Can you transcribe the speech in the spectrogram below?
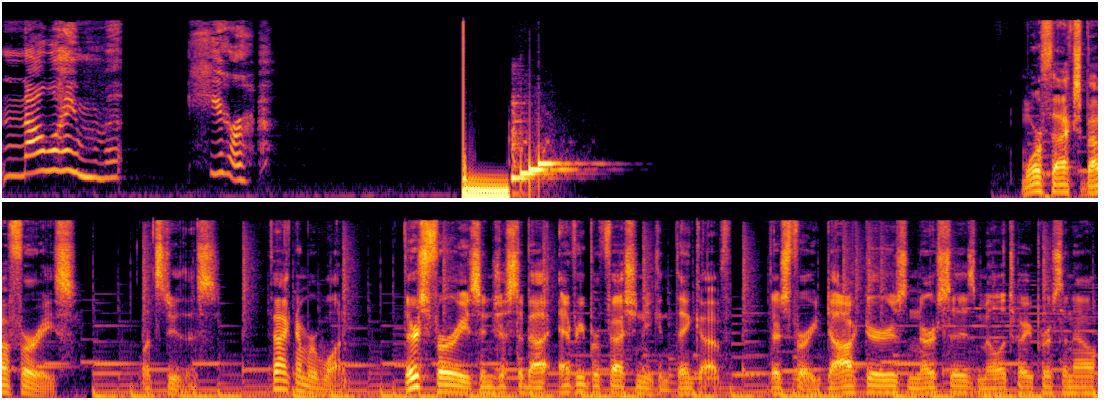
now I'm here. More facts about furries. Let's do this. Fact number one. There's furries in just about every profession you can think of. There's furry doctors, nurses, military personnel.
